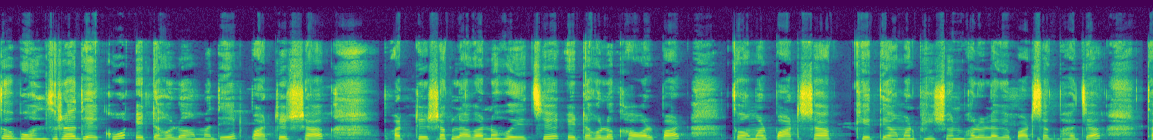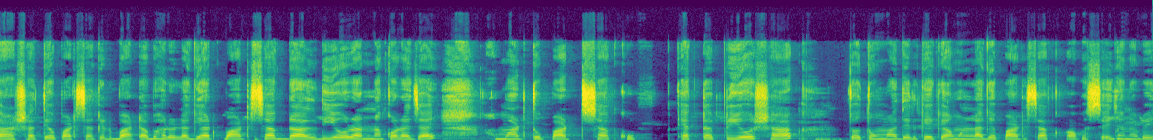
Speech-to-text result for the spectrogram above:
তো বন্ধুরা দেখো, এটা হলো আমাদের পাটের শাক। পাটের শাক লাগানো হয়েছে, এটা হলো খাওয়ার পাট। তো আমার পাট শাক খেতে আমার ভীষণ ভালো লাগে, পাট শাক ভাজা। তার সাথেও পাট শাকের বাটা ভালো লাগে, আর পাট শাক ডাল দিয়েও রান্না করা যায়। আমার তো পাট শাক খুব একটা প্রিয় শাক। তো তোমাদেরকে কেমন লাগে পাট শাক অবশ্যই জানাবে।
